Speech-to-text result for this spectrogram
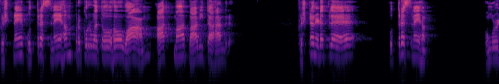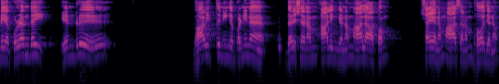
கிருஷ்ணே புத்திர ஸ்னேகம் பிரகுர்வத்தோஹோ வாம் ஆத்மா பாவித்தகாங்கிற கிருஷ்ணனிடத்தில் புத்திர ஸ்னேகம் உங்களுடைய குழந்தை என்று பாவித்து நீங்கள் பண்ணின தரிசனம் ஆலிங்கனம் ஆலாபம் சயனம் ஆசனம் போஜனம்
